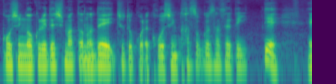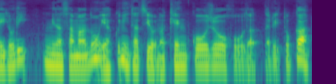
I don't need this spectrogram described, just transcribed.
更新が遅れてしまったので、ちょっとこれ更新加速させていって、えより皆様の役に立つような健康情報だったりとか、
